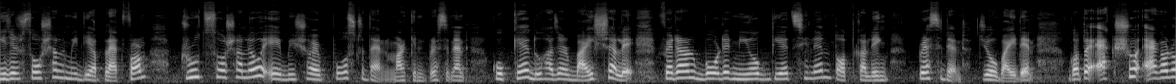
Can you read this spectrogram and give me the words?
নিজের সোশ্যাল মিডিয়া প্ল্যাটফর্ম ট্রুথ সোশ্যালেও এ বিষয়ে পোস্ট দেন মার্কিন প্রেসিডেন্ট। কুককে দু হাজার বাইশ সালে ফেডারেল বোর্ডে নিয়োগ দিয়েছিলেন তৎকালীন প্রেসিডেন্ট জো বাইডেন। গত একশো এগারো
